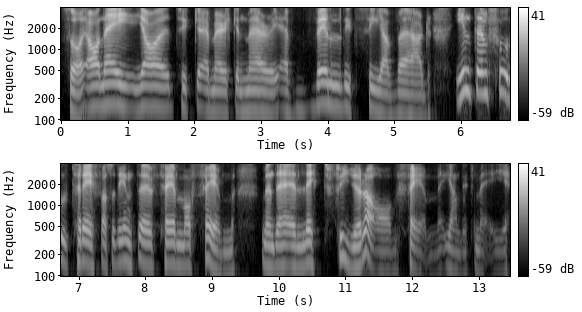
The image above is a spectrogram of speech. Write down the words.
Så ja, nej, jag tycker American Mary är väldigt sevärd. Inte en fullträff, alltså det är inte fem av fem. Men det är lätt fyra av fem enligt mig.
